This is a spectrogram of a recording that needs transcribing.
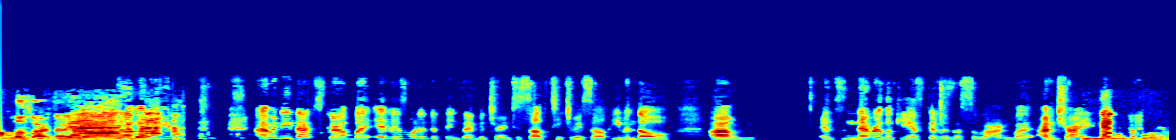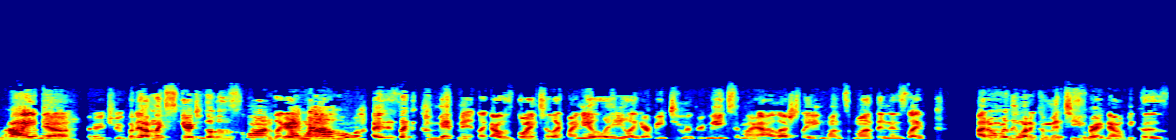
all of ours are. Yeah. I'm gonna need that scrub, but it is one of the things I've been trying to self teach myself, even though um it's never looking as good as a salon, but I'm trying. Never, right? Yeah, very true. But I'm like scared to go to the salons. Like I, I want to. know. It's like a commitment. Like I was going to like my nail lady like every two or three weeks, and my eyelash lady once a month, and it's like I don't really want to commit to you right now because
